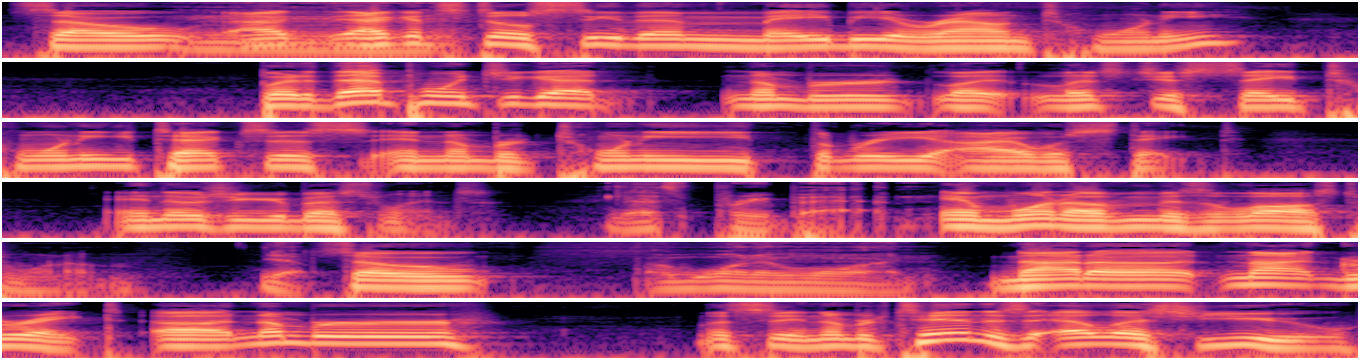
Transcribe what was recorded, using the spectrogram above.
So I, I could still see them maybe around twenty, but at that point you got number like let's just say twenty Texas and number twenty three Iowa State, and those are your best wins. That's pretty bad. and one of them is a loss to one of them. Yep. So A one and one. not uh not great. Uh, number let's see, number ten is LSU.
